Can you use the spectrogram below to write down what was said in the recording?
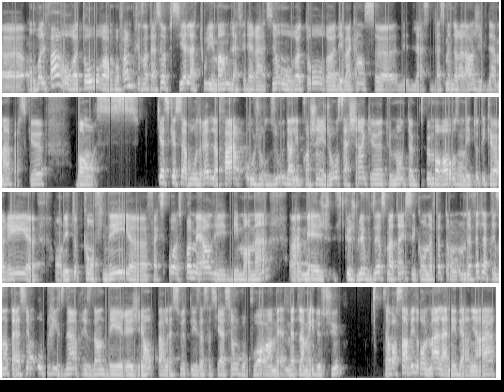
On va le faire au retour, on va faire une présentation officielle à tous les membres de la fédération au retour des vacances de, la, de la semaine de relâche, évidemment, parce que, bon, qu'est-ce que ça vaudrait de le faire aujourd'hui ou dans les prochains jours, sachant que tout le monde est un petit peu morose, on est tous écœurés, euh, on est tous confinés. Euh, fait que c'est pas, pas le meilleur des, moments. Euh, mais ce que je voulais vous dire ce matin, c'est qu'on a fait, on, a fait la présentation au président, présidente des régions. Par la suite, les associations vont pouvoir en met, mettre la main dessus. Ça va ressembler drôlement à l'année dernière.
